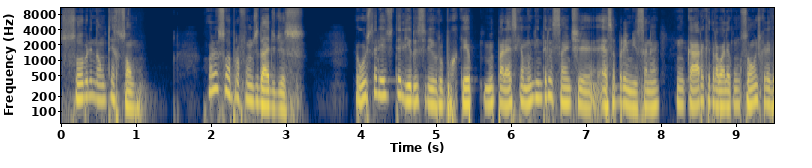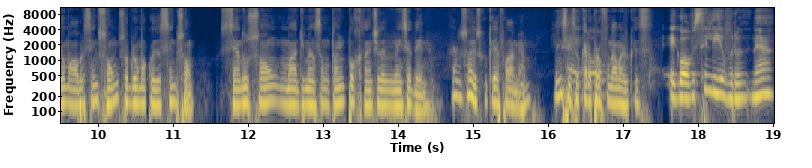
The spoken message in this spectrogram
sobre não ter som. Olha só a profundidade disso. Eu gostaria de ter lido esse livro, porque me parece que é muito interessante essa premissa, né? Um cara que trabalha com som escreveu uma obra sem som sobre uma coisa sem som, sendo o som uma dimensão tão importante da vivência dele. Era só isso que eu queria falar mesmo. Nem sei é se eu quero aprofundar mais do que isso. É igual esse livro, né?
